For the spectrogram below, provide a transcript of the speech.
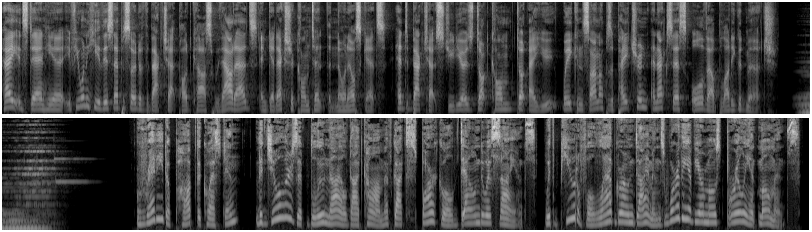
Hey, it's Dan here. If you want to hear this episode of the Backchat podcast without ads and get extra content that no one else gets, head to backchatstudios.com.au where you can sign up as a patron and access all of our bloody good merch. Ready to pop the question? The jewelers at BlueNile.com have got sparkle down to a science with beautiful lab grown diamonds worthy of your most brilliant moments.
